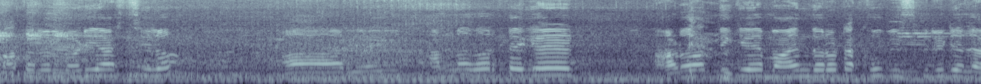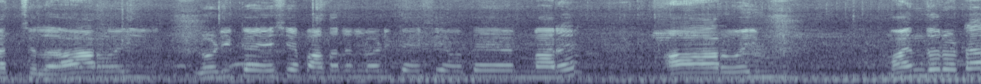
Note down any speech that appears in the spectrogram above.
পাথরের লড়ি আসছিল। আর এই সামনাঘর থেকে হাড়োয়ার দিকে মহেন্দ্রটা খুব স্পিডে যাচ্ছিল। আর ওই লড়িটা এসে, পাথরের লড়িটা এসে ওতে মারে। আর ওই মহেন্দ্রটা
